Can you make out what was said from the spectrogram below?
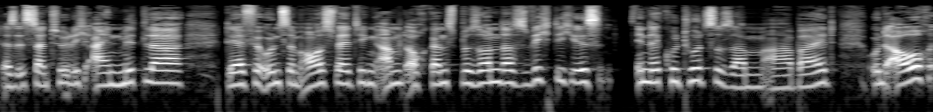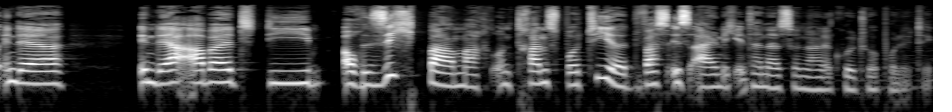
das ist natürlich ein Mittler, der für uns im Auswärtigen Amt auch ganz besonders wichtig ist in der Kulturzusammenarbeit und auch in der in der Arbeit, die auch sichtbar macht und transportiert, was ist eigentlich internationale Kulturpolitik.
